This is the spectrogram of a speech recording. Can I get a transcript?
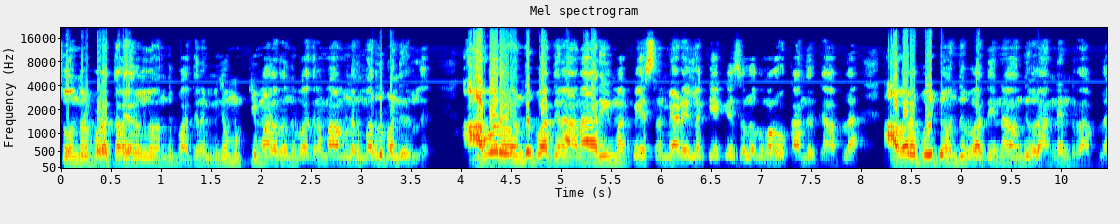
சுதந்திர பட தலைவர்கள் வந்து பார்த்தீங்கன்னா மிக முக்கியமானவர் வந்து பார்த்தீங்கன்னா மாமன்னர் பண்ணிருக்கல அவரை வந்து பார்த்தீங்கன்னா அநாகரிகமா பேசின மேடையில் கே. கே. செல்வகுமார் உட்காந்துருக்காப்புல அவரை போயிட்டு வந்து பார்த்தீங்கன்னா வந்து ஒரு அண்ணன்றாப்புல.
